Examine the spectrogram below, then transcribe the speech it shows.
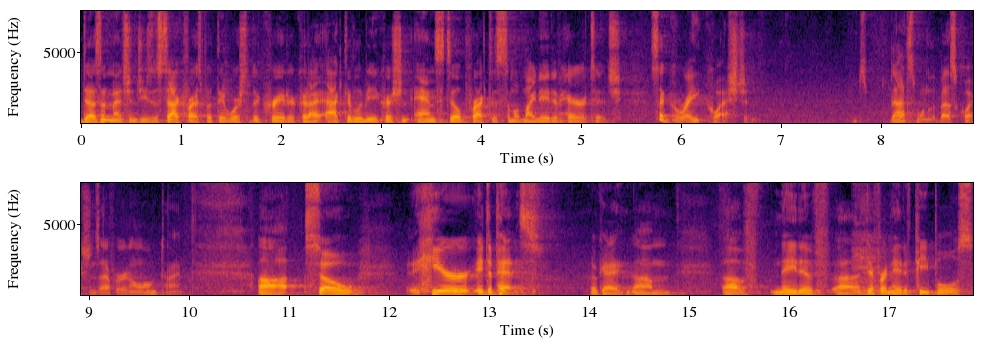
Doesn't mention Jesus' sacrifice, but they worship the Creator. Could I actively be a Christian and still practice some of my native heritage? It's a great question. That's one of the best questions I've heard in a long time. Uh, so here it depends, okay? Um, of native, uh, different native peoples,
